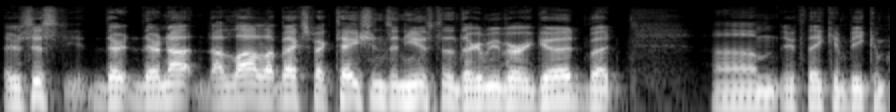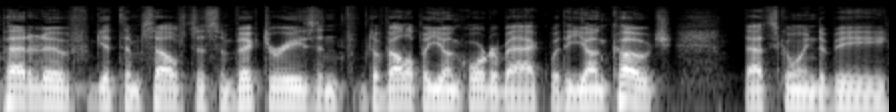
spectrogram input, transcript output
there's just they're they're not a lot of expectations in Houston. that They're going to be very good, but um, if they can be competitive, get themselves to some victories, and f- develop a young quarterback with a young coach, that's going to be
